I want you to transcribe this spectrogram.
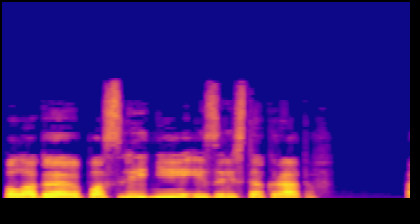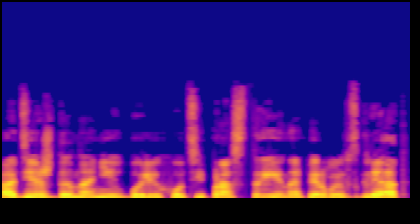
Полагаю, последние из аристократов. Одежды на них были хоть и простые, на первый взгляд,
